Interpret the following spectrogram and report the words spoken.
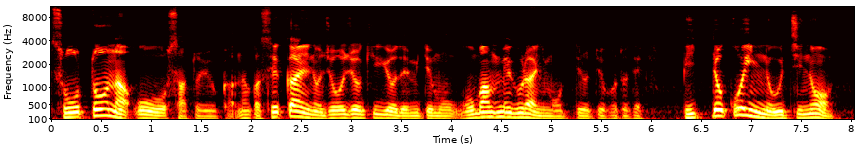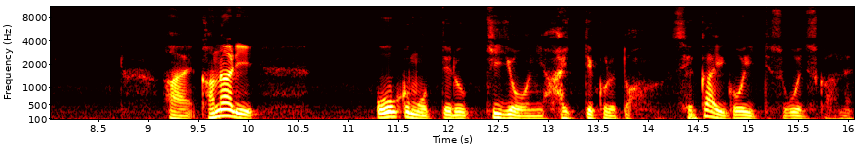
相当な多さというかなんか世界の上場企業で見ても5番目ぐらいに持ってるということでビットコインのうちの、はい、かなり多く持ってる企業に入ってくると。世界5位ってすごいですからね。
